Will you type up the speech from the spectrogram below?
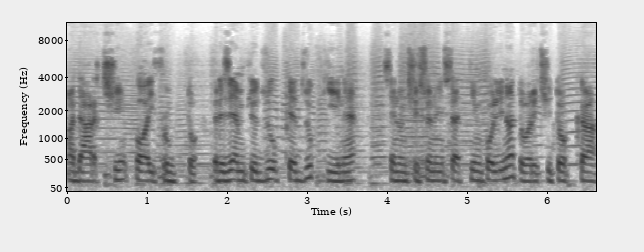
a darci poi frutto. Per esempio zucche e zucchine, se non ci sono insetti impollinatori ci tocca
